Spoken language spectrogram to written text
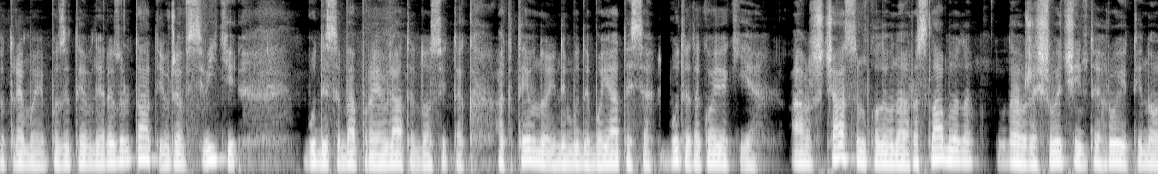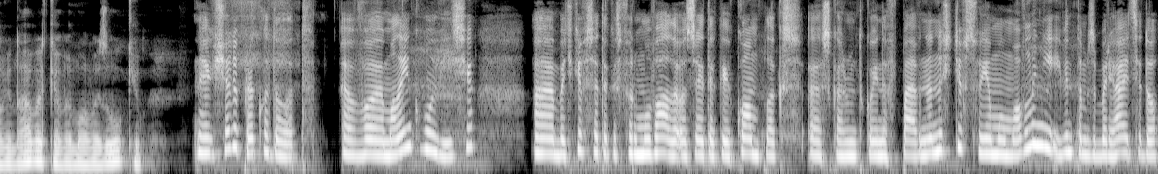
отримає позитивний результат і вже в світі буде себе проявляти досить так активно і не буде боятися бути такою, як є. А з часом, коли вона розслаблена, вона вже швидше інтегрує ті нові навики, вимови звуків. Якщо, до прикладу, от в маленькому вісі е, батьки все-таки сформували оцей такий комплекс, е, скажімо, такої невпевненості в своєму мовленні, і він там зберігається до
